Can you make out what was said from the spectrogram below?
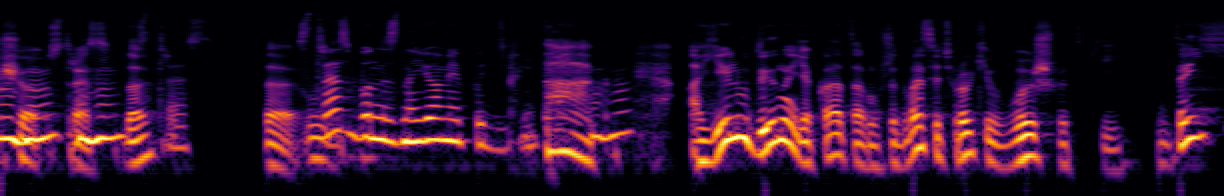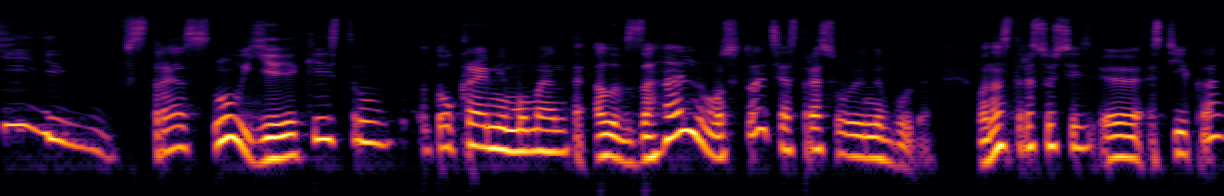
що, Мгм, стрес? мгм, Да? Стрес. Та, Стрес, бо незнайомі події. Так. Мгм. А є людина, яка там вже 20 років в швидкій. Да їй стрес, ну, є якісь там окремі моменти, але в загальному ситуація стресовою не буде. Вона стресостійка?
